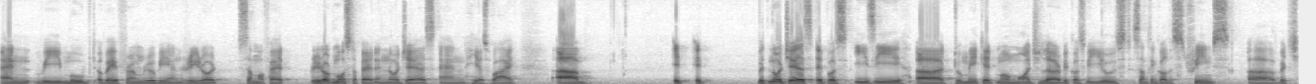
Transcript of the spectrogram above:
And we moved away from Ruby and rewrote some of it, rewrote most of it in Node.js and here's why. Um, it, it with Node.js, it was easy uh, to make it more modular because we used something called the streams, uh, which,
